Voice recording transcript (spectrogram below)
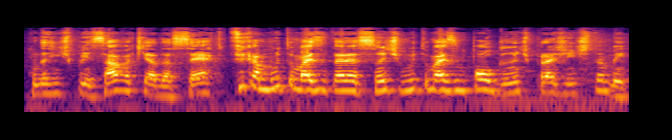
quando a gente pensava que ia dar certo, fica muito mais interessante, muito mais empolgante pra gente também.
